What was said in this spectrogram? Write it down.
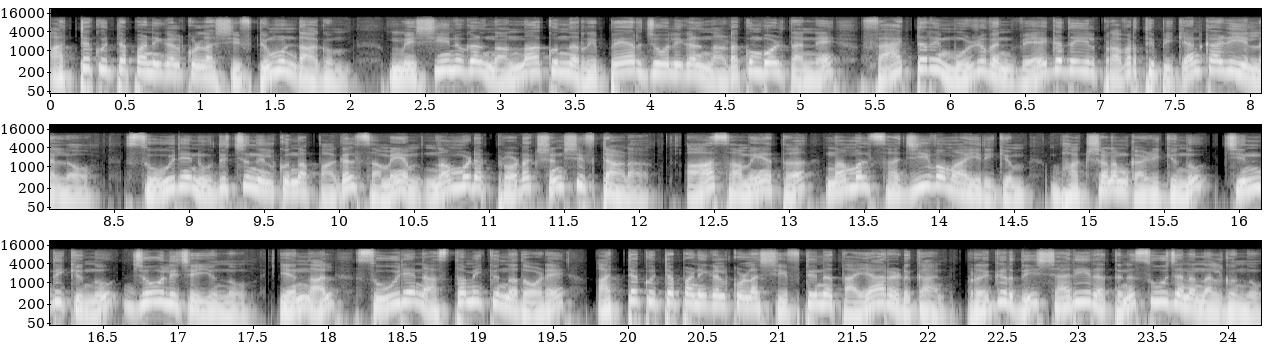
അറ്റകുറ്റപ്പണികൾക്കുള്ള ഷിഫ്റ്റും ഉണ്ടാകും. മെഷീനുകൾ നന്നാക്കുന്ന റിപ്പയർ ജോലികൾ നടക്കുമ്പോൾ തന്നെ ഫാക്ടറി മുഴുവൻ വേഗതയിൽ പ്രവർത്തിപ്പിക്കാൻ കഴിയില്ലല്ലോ. സൂര്യൻ ഉദിച്ചു നിൽക്കുന്ന പകൽ സമയം നമ്മുടെ പ്രൊഡക്ഷൻ ഷിഫ്റ്റാണ് ആ സമയത്ത് നമ്മൾ സജീവമായിരിക്കും ഭക്ഷണം കഴിക്കുന്നു ചിന്തിക്കുന്നു ജോലി ചെയ്യുന്നു. എന്നാൽ സൂര്യൻ അസ്തമിക്കുന്നതോടെ അറ്റകുറ്റപ്പണികൾക്കുള്ള ഷിഫ്റ്റിന് തയ്യാറെടുക്കാൻ പ്രകൃതി ശരീരത്തിന് സൂചന നൽകുന്നു.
